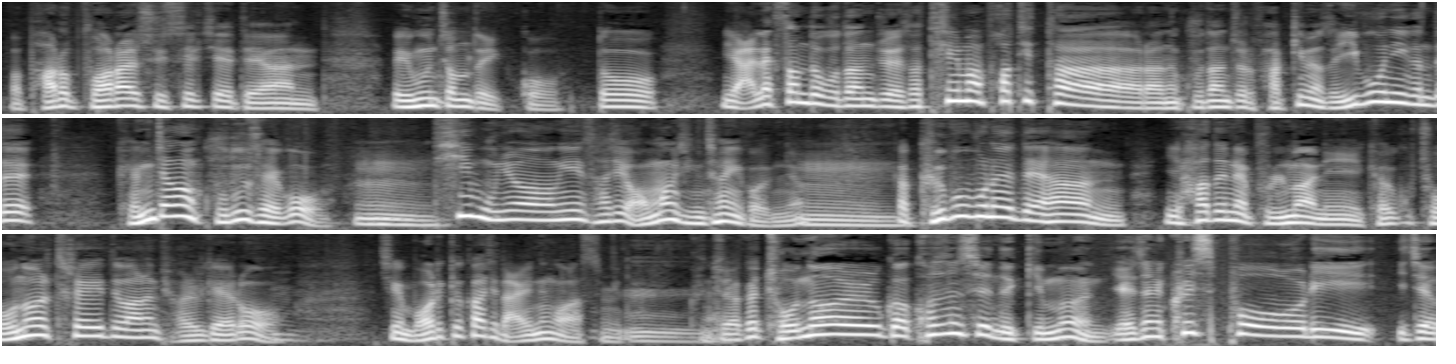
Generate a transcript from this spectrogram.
뭐 바로 부활할 수 있을지에 대한 의문점도 있고 또 이 알렉산더 구단주에서 틸만 퍼티타라는 구단주로 바뀌면서 이분이 근데 굉장한 구두쇠고 음. 팀 운영이 사실 엉망진창이거든요. 음. 그러니까 그 부분에 대한 이 하든의 불만이 결국 존 월 트레이드와는 별개로 지금 머리끝까지 나 있는 것 같습니다. 음. 그렇죠. 약간 존 월과 커즌스의 느낌은 예전에 크리스 폴이 이제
